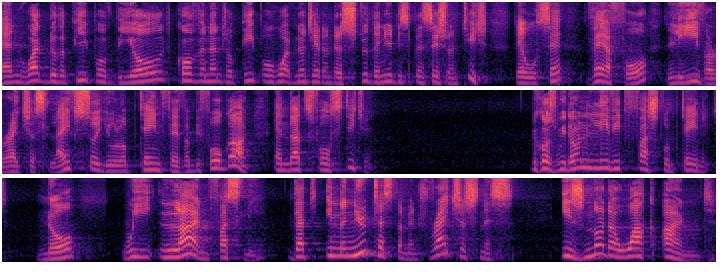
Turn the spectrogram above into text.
And what do the people of the old covenant or people who have not yet understood the new dispensation teach? They will say, therefore, live a righteous life so you'll obtain favor before God. And that's false teaching. Because we don't leave it first to obtain it. No, we learn firstly that in the New Testament, righteousness is not a work earned.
